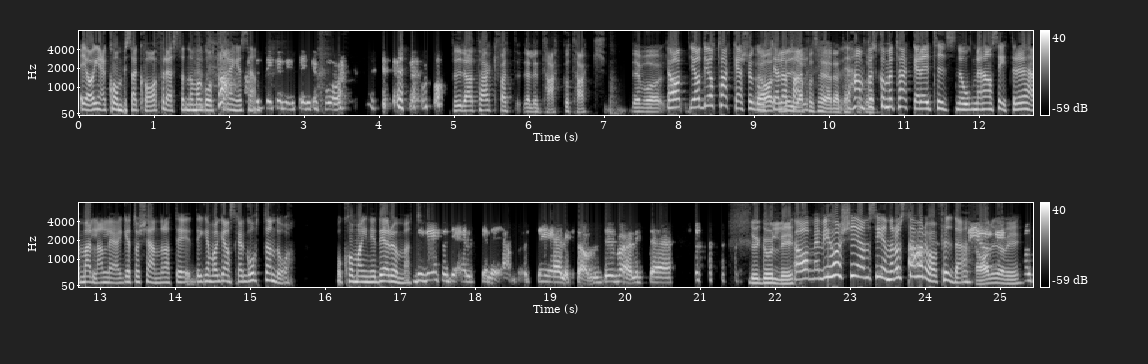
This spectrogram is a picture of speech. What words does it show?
Jag har inga kompisar kvar förresten, de har gått för länge sedan. Det kan ni tänka på. Frida, tack för att... Eller tack och tack. Det var... Ja, ja, jag tackar så gott Ja, i alla fall. får säga det, tack, Hampus jag kommer tacka dig tids nog när han sitter i det här mellanläget och känner att det, det kan vara ganska gott ändå att komma in i det rummet. Du vet att jag älskar dig, Hampus. Det är liksom, du är bara lite... Du är gullig. Ja, men vi hörs igen senare och stämmer av Frida. Ja, det gör vi. Och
